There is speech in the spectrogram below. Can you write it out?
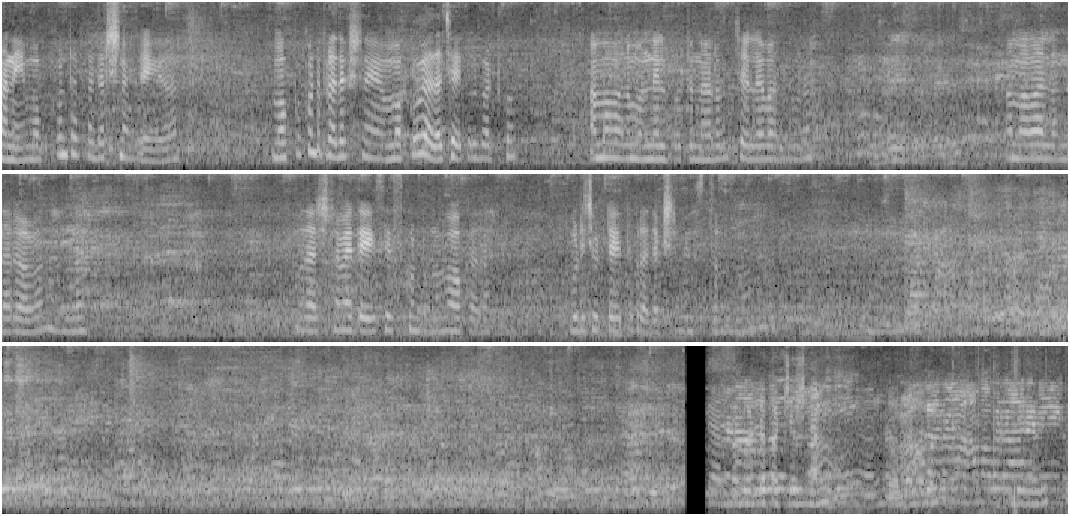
హనీ మొక్కుంటే ప్రదక్షిణ చేయ కదా. మొక్కుకుంటే ప్రదక్షిణ మొక్కు కదా చేతులు పట్టుకో. అమ్మ వాళ్ళు ముందు వెళ్ళిపోతున్నారు చెల్లె వాళ్ళు కూడా. అమ్మ వాళ్ళందరూ అందరూ. దర్శనం అయితే వేసేసుకుంటున్నాము కదా గుడి చుట్టూ అయితే ప్రదక్షిణ వేస్తున్నాము. గర్భగుడిలోకి వచ్చేసినాము. లోపలికి దేవుడి దర్శనం అయితే అయిపోతుంది చెప్పండి అందరూ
